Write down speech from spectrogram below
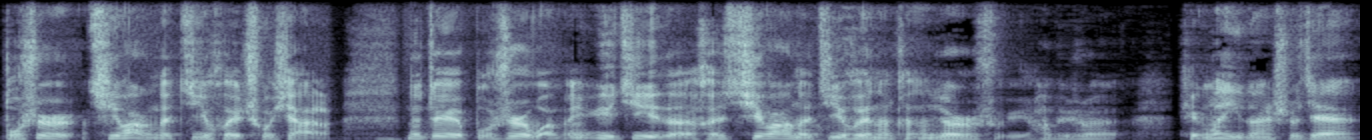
不是期望的机会出现了。那这个不是我们预计的和期望的机会呢，可能就是属于好比说停了一段时间，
